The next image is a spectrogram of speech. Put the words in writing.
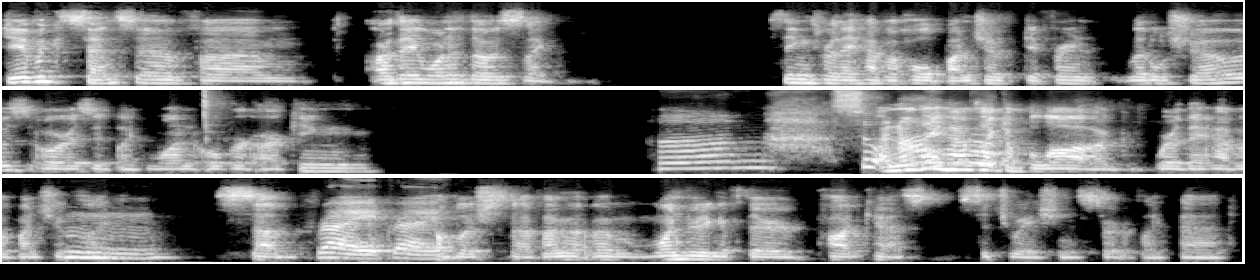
do you have a sense of um, are they one of those like things where they have a whole bunch of different little shows, or is it like one overarching? um, so I know they I'm have not- like a blog where they have a bunch of like Mm, sub right, right. published stuff. I'm, I'm wondering if their podcast situation is sort of like that.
